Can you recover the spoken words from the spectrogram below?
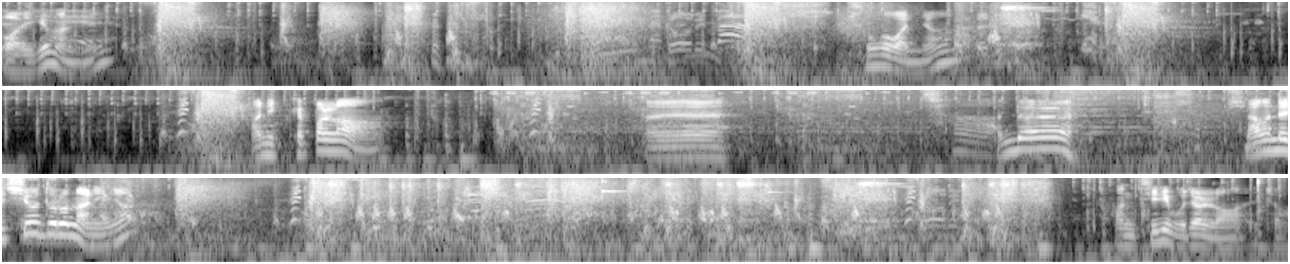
와 이게 맞네 죽은 거 같냐? 아니 개빨라. 에. 안돼. 나 근데 치유드론 아니냐? 아니 딜이 모자라 진짜.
